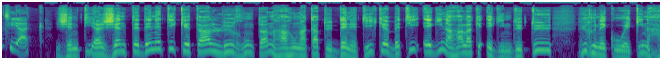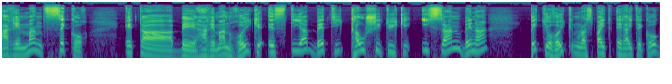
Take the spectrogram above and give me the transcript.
Irratiak. Gentia gente denetik eta lur juntan hahunakatu denetik beti egin ahalak egin dutu hurunekuekin haremantzeko. Eta be hareman hoik ez dia beti kausituik izan bena petio hoik nolazpait eraiteko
